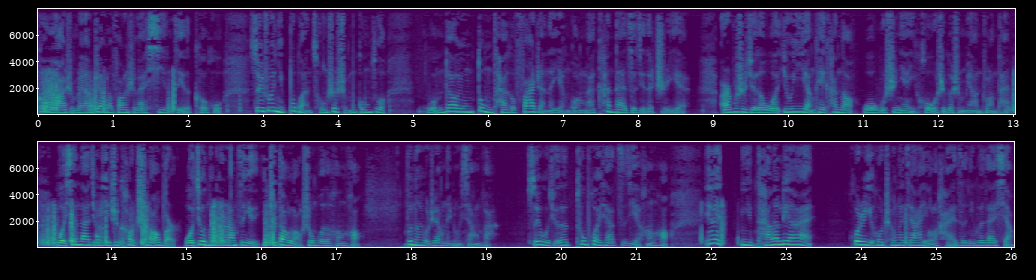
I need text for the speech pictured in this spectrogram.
购啊，什么样这样的方式来吸引自己的客户。所以说，你不管从事什么工作，我们都要用动态和发展的眼光来看待自己的职业。而不是觉得我就一眼可以看到我五十年以后我是个什么样的状态，我现在就一直靠吃老本儿，我就能够让自己一直到老生活的很好，不能有这样的一种想法。所以我觉得突破一下自己也很好，因为你谈了恋爱，或者以后成了家有了孩子，你会在想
